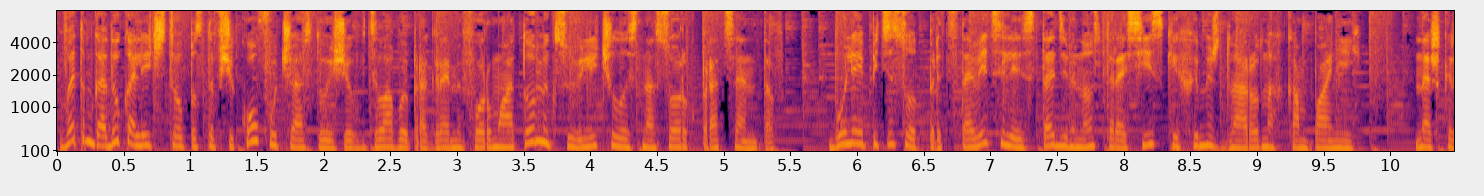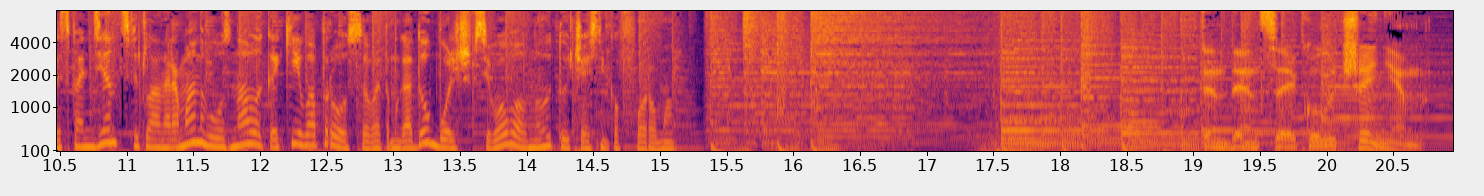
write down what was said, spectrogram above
В этом году количество поставщиков, участвующих в деловой программе форума «Атомекс», увеличилось на 40%. Более 500 представителей из 190 российских и международных компаний. Наш корреспондент Светлана Романова узнала, какие вопросы в этом году больше всего волнуют участников форума. Тенденция к улучшениям –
